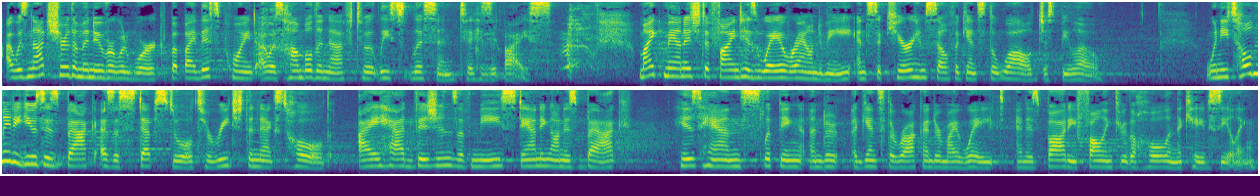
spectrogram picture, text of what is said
I was not sure the maneuver would work, but by this point I was humbled enough to at least listen to his advice. Mike managed to find his way around me and secure himself against the wall just below. When he told me to use his back as a step stool to reach the next hold, I had visions of me standing on his back, his hands slipping under, against the rock under my weight, and his body falling through the hole in the cave ceiling.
